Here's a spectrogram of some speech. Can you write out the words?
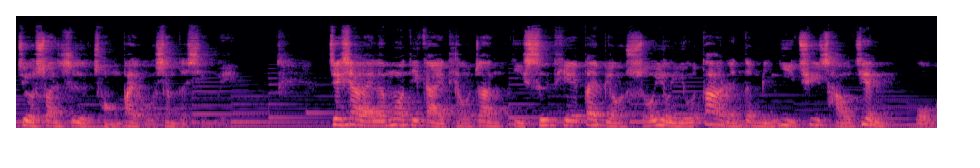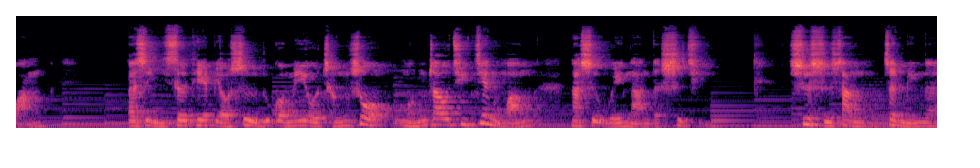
就算是崇拜偶像的行为。接下来的莫迪改挑战以斯帖，代表所有犹大人的名义去朝见国王。但是以斯帖表示，如果没有承受蒙召去见王，那是为难的事情。事实上证明了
